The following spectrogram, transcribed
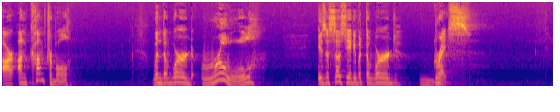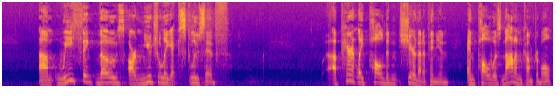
are uncomfortable when the word rule is associated with the word grace. Um, we think those are mutually exclusive. Apparently, Paul didn't share that opinion, and Paul was not uncomfortable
